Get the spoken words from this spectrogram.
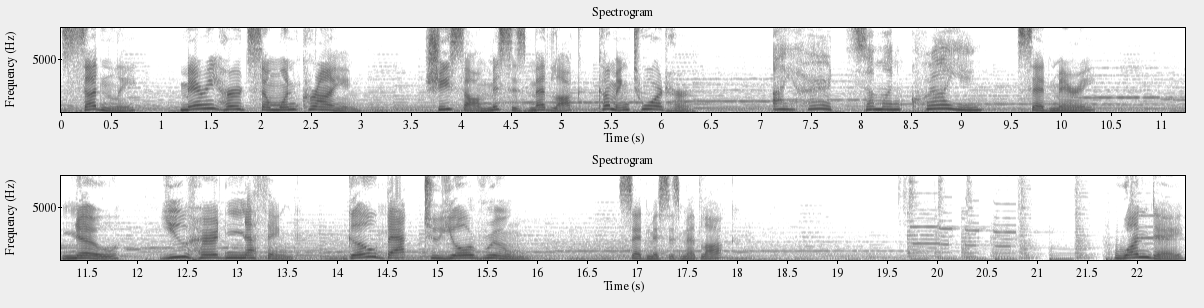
Suddenly, Mary heard someone crying. She saw Mrs. Medlock coming toward her. I heard someone crying. said Mary. No, you heard nothing. Go back to your room, said Mrs. Medlock. One day,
